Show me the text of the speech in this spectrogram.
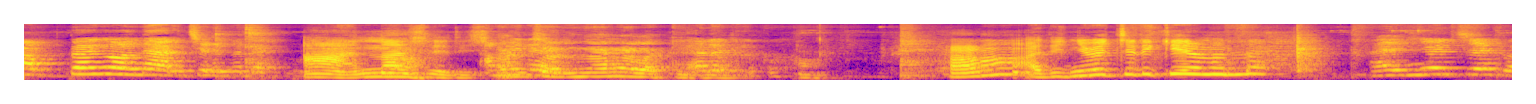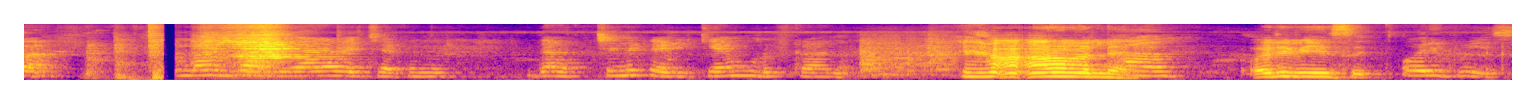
കപ്പങ്ങ ഒന്ന് അരച്ചെടുക്കട്ടെ. ആ എന്നാ ശരി ശരി. ആ അരിഞ്ഞു വെച്ചിരിക്കുകയാണല്ലോ. അരിഞ്ഞു വെച്ചേക്കാം അച്ഛന് കഴിക്കാൻ കൊടുക്കാന്ന്. ആണല്ലേ? ഒരു പീസ് ഒരു പീസ്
